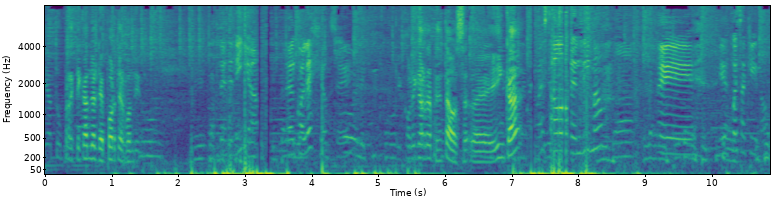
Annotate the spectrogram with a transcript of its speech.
¿Ya tú practicando el deporte del fondito? Desde niña, desde el colegio, sí. ¿Qué colegio has representado? Eh, ¿Inca? He estado en Lima eh, y después aquí, ¿no?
